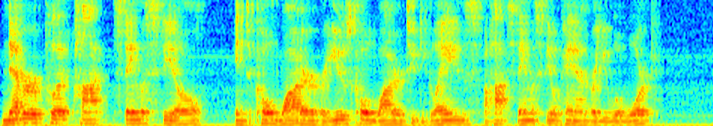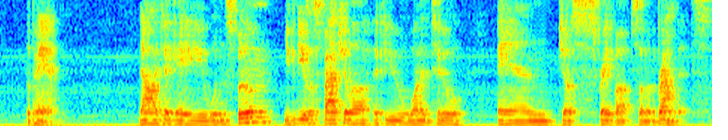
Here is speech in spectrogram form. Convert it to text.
Never put hot stainless steel into cold water or use cold water to deglaze a hot stainless steel pan or you will warp the pan. Now I take a wooden spoon. You could use a spatula if you wanted to and just scrape up some of the brown bits.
